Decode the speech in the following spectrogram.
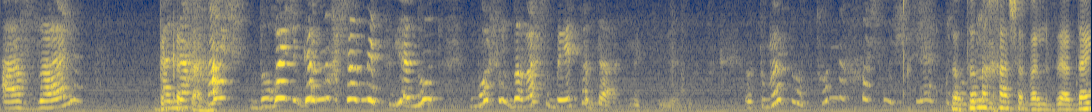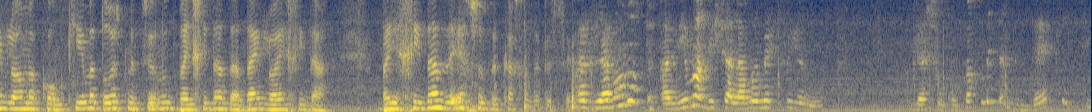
אבל בקטן. הנחש דורש גם עכשיו מצוינות, כמו שהוא דרש בעץ הדעת מצוינות. זאת אומרת, זה אותו נחש משני זה אותו נחש, אבל זה עדיין לא המקום. כי אם את דורשת מצוינות ביחידה, זה עדיין לא היחידה. ביחידה זה איך שזה ככה, זה בסדר. אז למה נות... אני מרגישה למה מצוינות? בגלל שהוא כל כך מדקדק איתי.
